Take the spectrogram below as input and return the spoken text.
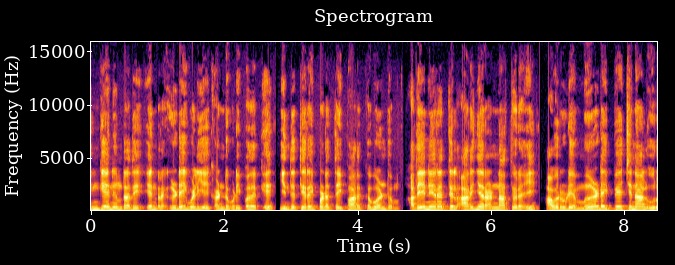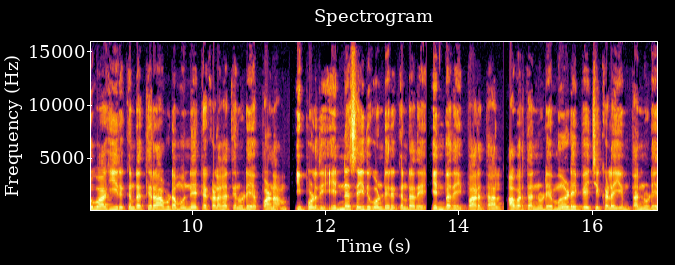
எங்கே நின்றது என்ற இடைவெளியை கண்டுபிடிப்பதற்கு இந்த திரைப்படத்தை பார்க்க வேண்டும். அதே நேரத்தில் அறிஞர் அண்ணாதுரை அவருடைய மேடை பேச்சினால் உருவாகி இருக்கின்ற திராவிட முன்னேற்ற கழகத்தினுடைய பணம் இப்பொழுது என்ன செய்து கொண்டிருக்கின்றது என்பதை பார்த்தால் அவர் தன்னுடைய மேடை பேச்சுக்களையும் தன்னுடைய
